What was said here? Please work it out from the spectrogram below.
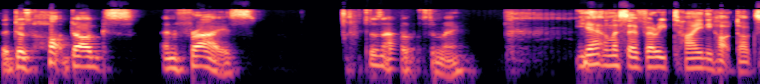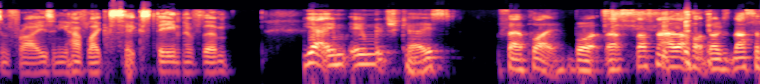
that does hot dogs and fries. Doesn't add up to me. Yeah, unless they're very tiny hot dogs and fries and you have like 16 of them. Yeah, in, in which case, fair play. But that's that's not how that hot dog. That's a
